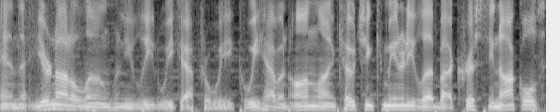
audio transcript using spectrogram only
and that you're not alone when you lead week after week. We have an online coaching community led by Christy Nockels,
